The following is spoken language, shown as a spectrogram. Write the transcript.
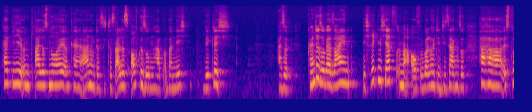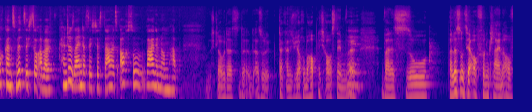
happy und alles neu und keine Ahnung, dass ich das alles aufgesogen habe, aber nicht wirklich. Also könnte sogar sein, ich reg mich jetzt immer auf über Leute, die sagen so, haha, ist doch ganz witzig so, aber könnte sein, dass ich das damals auch so wahrgenommen habe. Ich glaube, dass, also, da kann ich mich auch überhaupt nicht rausnehmen, weil nee weil es so, weil es uns ja auch von klein auf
